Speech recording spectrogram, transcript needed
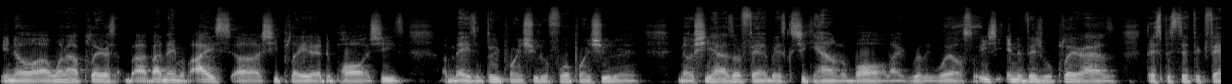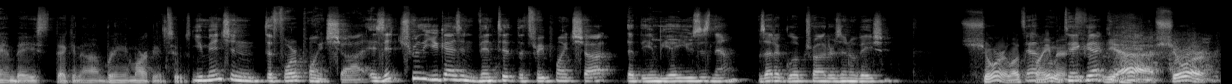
you know, uh, one of our players by, by the name of Ice. Uh, she played at DePaul, and she's amazing three point shooter, four point shooter, and you know she has her fan base because she can handle the ball like really well. So each individual player has their specific fan base that can uh, bring in marketing to. You mentioned the four point shot. Is it true that you guys invented the three point shot that the NBA uses now? Was that a Globetrotters innovation? sure let's Yeah, claim it take that claim. yeah sure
